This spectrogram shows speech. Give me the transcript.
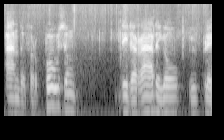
aan de verpozing die de radio u pleegt.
